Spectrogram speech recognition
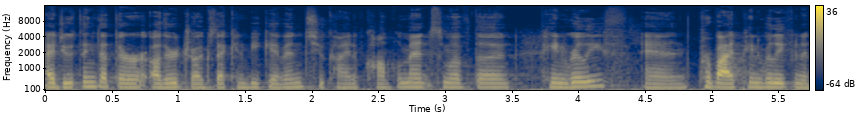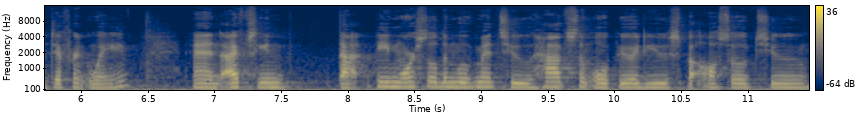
I do think that there are other drugs that can be given to kind of complement some of the pain relief and provide pain relief in a different way. And I've seen that be more so the movement to have some opioid use, but also to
